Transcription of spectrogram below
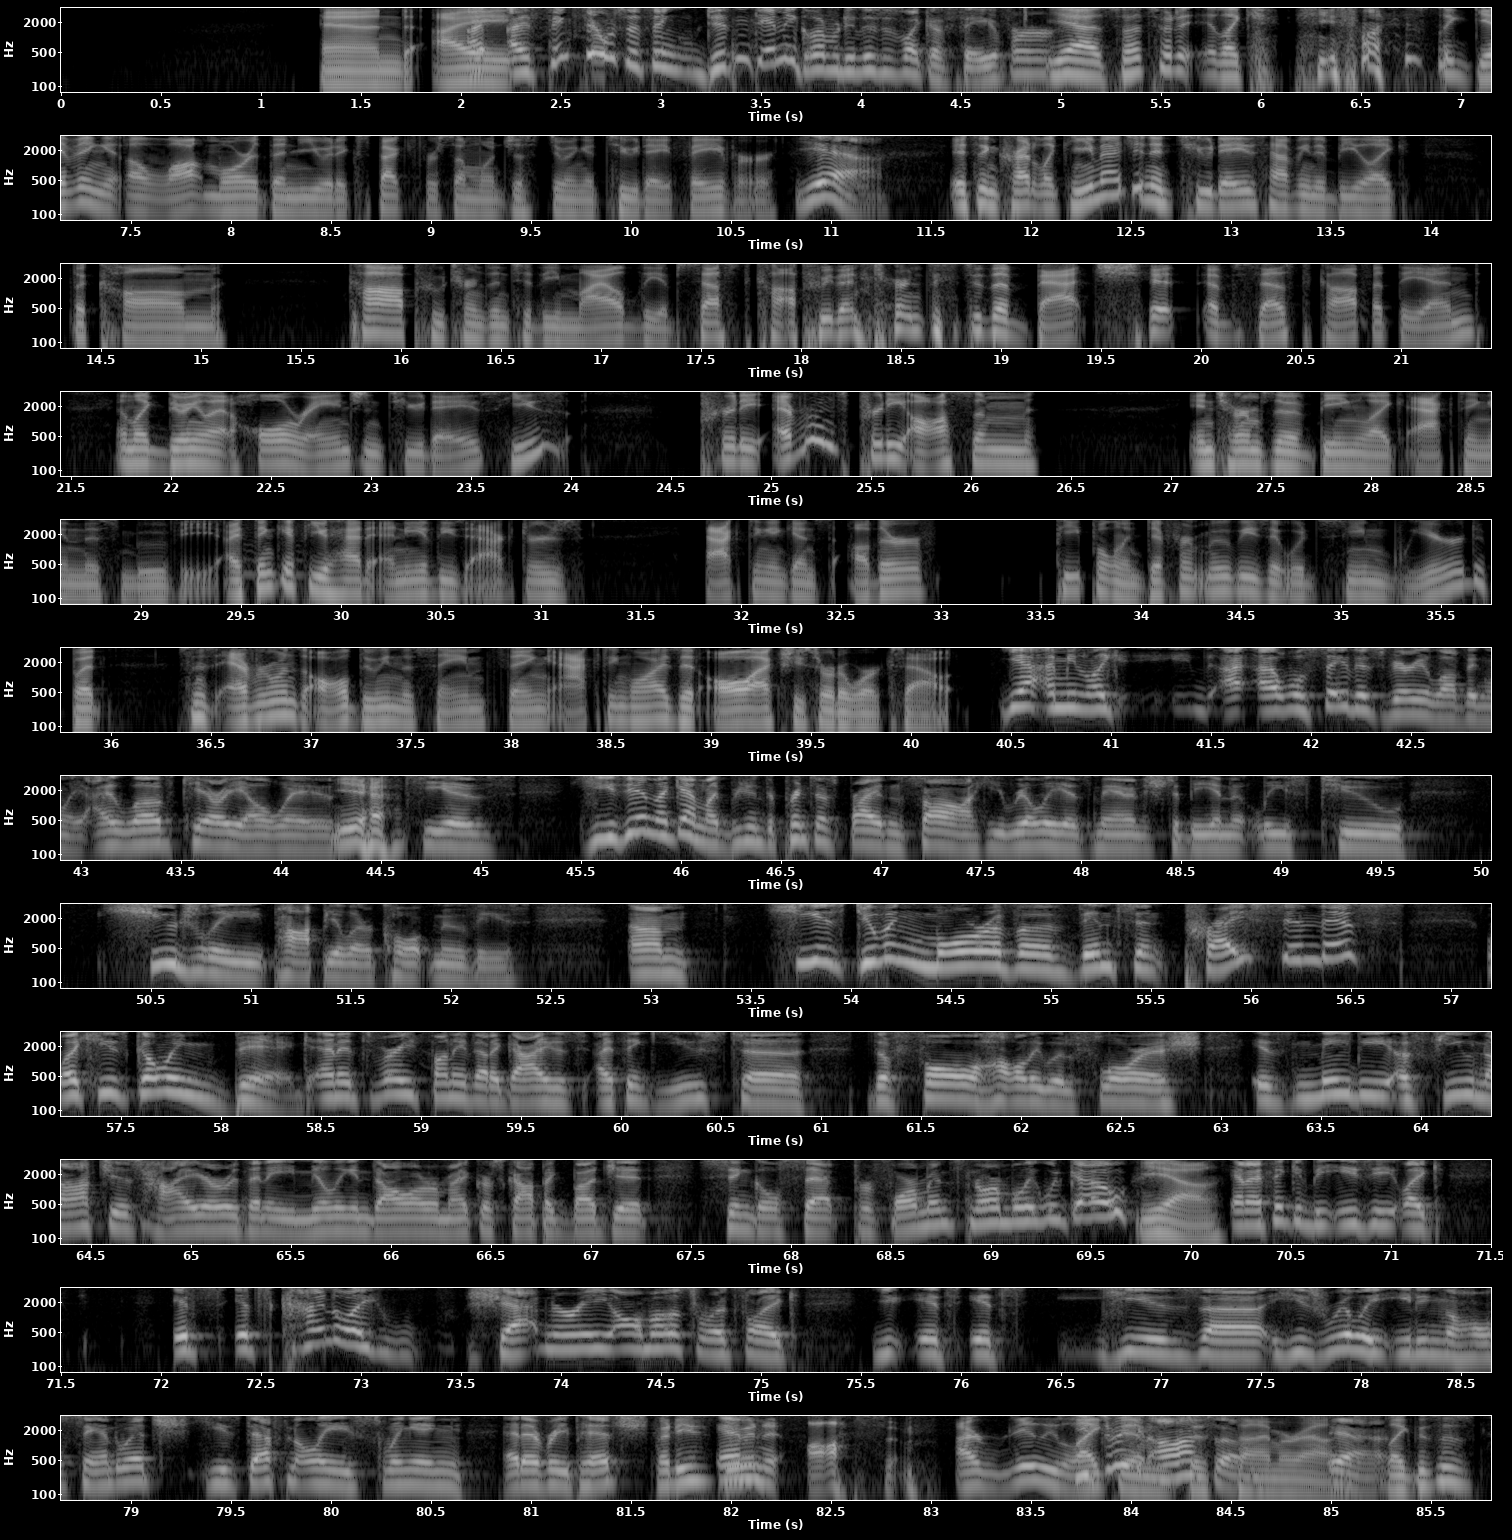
and I, I, I think there was a thing. Didn't Danny Glover do this as like a favor? yeah. So that's what it like. He's honestly giving it a lot more than you would expect for someone just doing a two day favor. Yeah. It's incredible. Like, can you imagine in two days having to be like the calm cop who turns into the mildly obsessed cop who then turns into the batshit obsessed cop at the end and like doing that whole range in two days? He's pretty, everyone's pretty awesome in terms of being like acting in this movie. I think if you had any of these actors acting against other people in different movies, it would seem weird. But since everyone's all doing the same thing acting wise, it all actually sort of works out. Yeah, I mean, like, I, I will say this very lovingly. I love Cary Elwes. Yeah. he is. He's in again, like between the Princess Bride and Saw. He really has managed to be in at least two hugely popular cult movies. Um, he is doing more of a Vincent Price in this. Like he's going big, and it's very funny that a guy who's I think used to the full Hollywood flourish is maybe a few notches higher than a million dollar microscopic budget single set performance normally would go. Yeah. and I think it'd be easy. Like it's it's kind of like Shatnery almost, where it's like you, it's it's he is uh, he's really eating the whole sandwich. He's definitely swinging at every pitch, But he's And- doing it awesome. I really liked him it this time around. Yeah. Like this is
